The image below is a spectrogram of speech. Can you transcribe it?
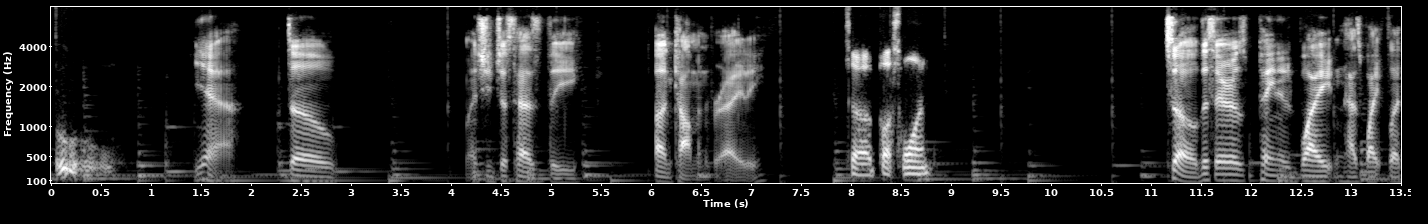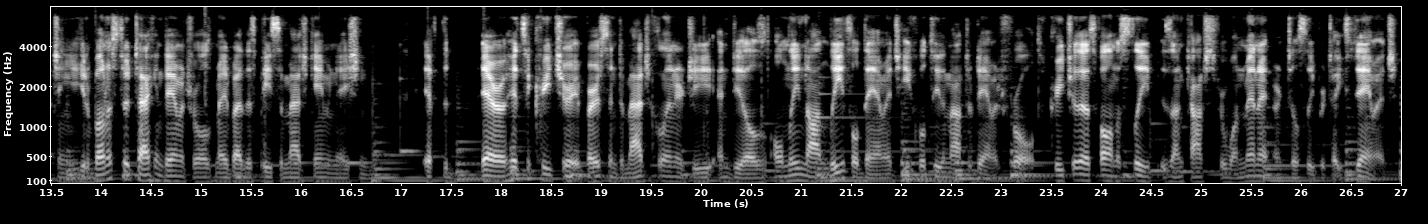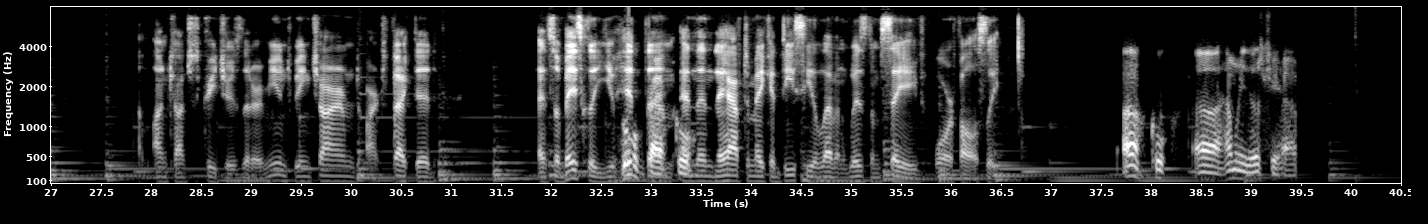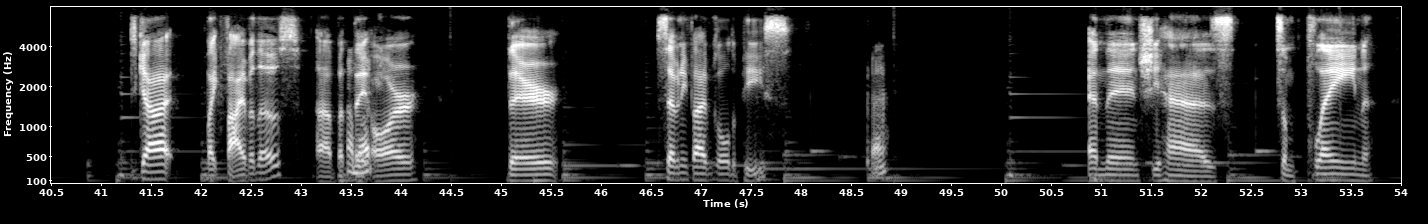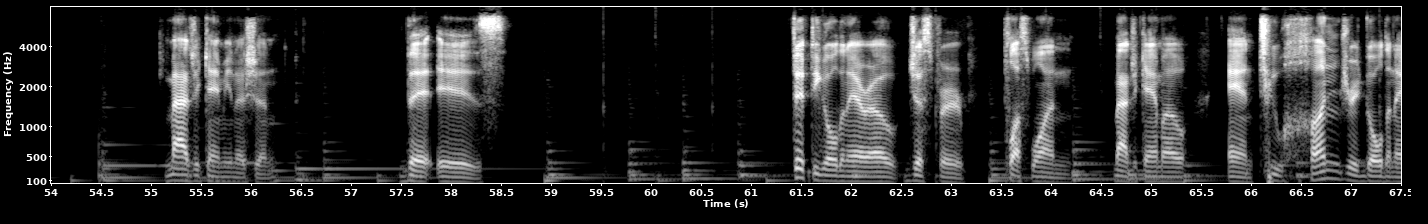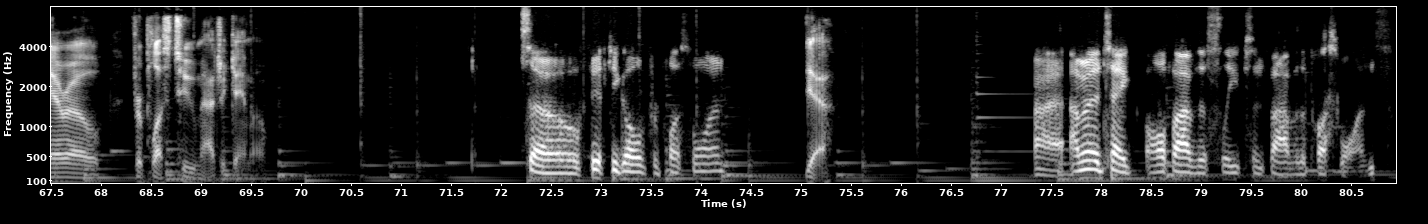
Ooh. Yeah. So, and she just has the uncommon variety. So plus one. So this arrow is painted white and has white fletching. You get a bonus to attack and damage rolls made by this piece of magic ammunition. If the arrow hits a creature, it bursts into magical energy and deals only non-lethal damage equal to the amount of damage rolled. A creature that has fallen asleep is unconscious for one minute or until sleeper takes damage. Um, unconscious creatures that are immune to being charmed aren't affected. And so basically, you hit Okay, them, cool. and then they have to make a DC 11 Wisdom save or fall asleep. Oh, cool. Uh, how many of those do you have? He's got like five of those, uh, but How they much? are they're seventy-five gold apiece. Okay. And then she has some plain magic ammunition that is fifty golden arrow just for plus one magic ammo, and two hundred golden arrow for plus two magic ammo. So fifty gold for plus one. Yeah. All right, I'm gonna take all five of the sleeps and five of the plus ones.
